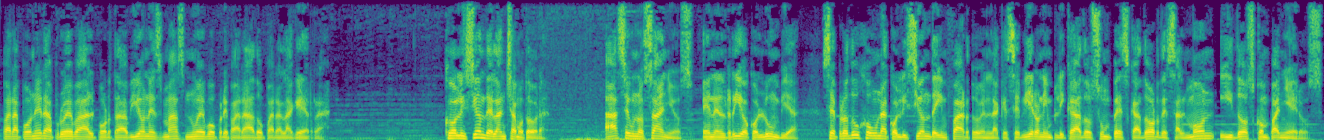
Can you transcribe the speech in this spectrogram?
para poner a prueba al portaaviones más nuevo preparado para la guerra. Colisión de lancha motora. Hace unos años, en el río Columbia, se produjo una colisión de infarto en la que se vieron implicados un pescador de salmón y dos compañeros.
